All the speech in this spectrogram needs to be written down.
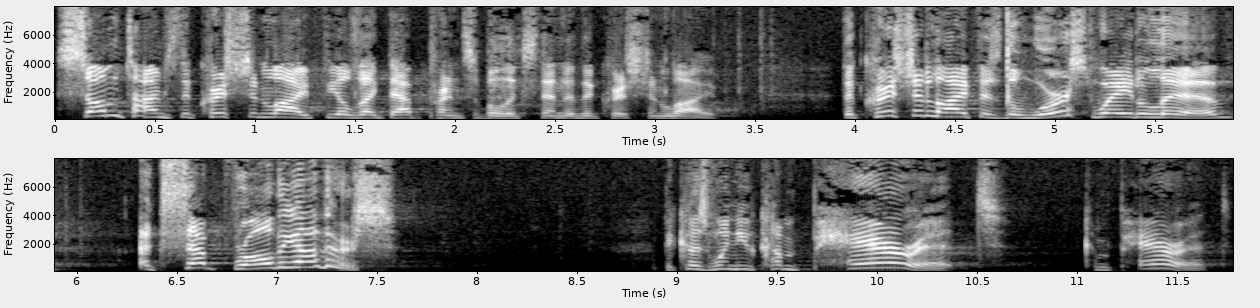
Sometimes the Christian life feels like that principle extended to the Christian life. The Christian life is the worst way to live, except for all the others. Because when you compare it, compare it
